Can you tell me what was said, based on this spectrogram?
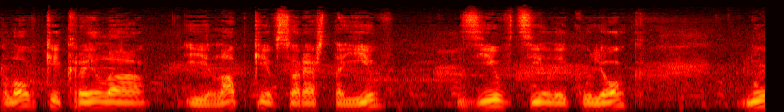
головки, крила і лапки, все решта їв. З'їв цілий кульок. Ну,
